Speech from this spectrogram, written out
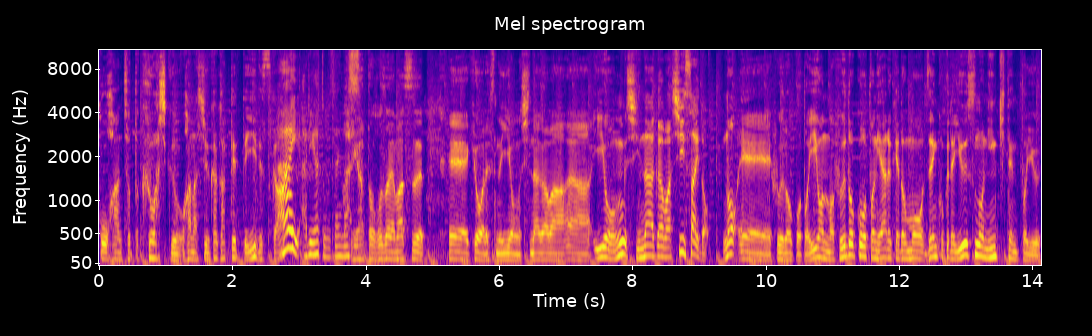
後半ちょっと詳しくお話伺ってっていいですか？はいありがとうございます。ありがとうございます、えー今日はですねイオン品川イオン品川シーサイドの、えーフードコートイオンのフードコートにあるけども全国で有数の人気店という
